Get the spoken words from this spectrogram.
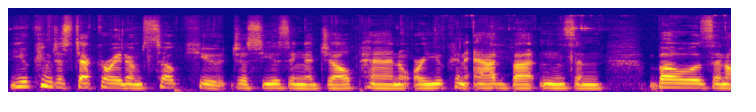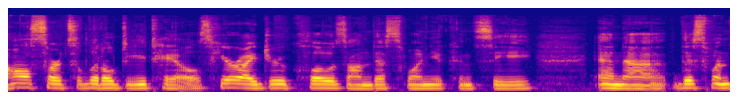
you can just decorate them so cute just using a gel pen, or you can add buttons and bows and all sorts of little details. Here I drew clothes on this one, you can see. And uh, this one,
